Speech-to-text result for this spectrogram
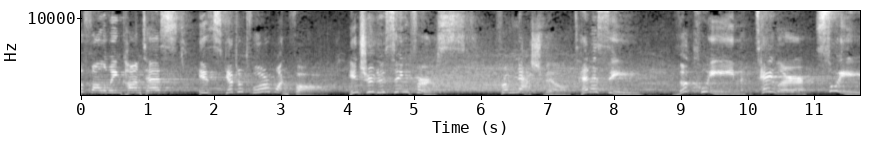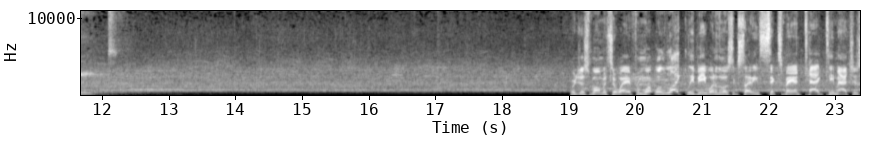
The following contest is scheduled for one fall. Introducing first, from Nashville, Tennessee, the Queen, Taylor Sweet. We're just moments away from what will likely be one of the most exciting six-man tag team matches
